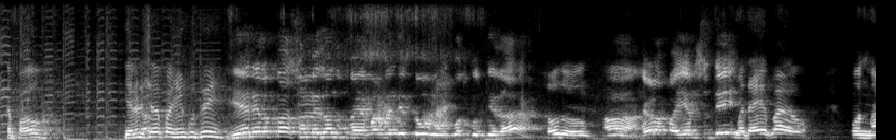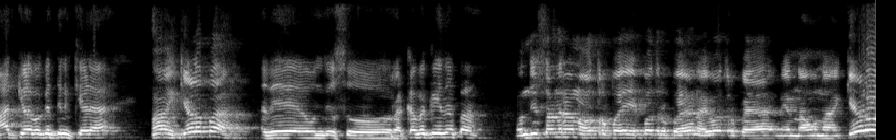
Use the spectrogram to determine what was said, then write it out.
ಯಪ್ಪ ಏನ್ ನಡ್ಸ್ಯಪ್ಪ ಹಿಂಗ್ ಕೂತಿ ಏನಿಲ್ಲಪ್ಪ ಸುಮ್ಮನೆ ಇದೊಂದು ಪೇಪರ್ ಬಂದಿತ್ತು ನೋಡ್ಕೊತ ಕೂತಿದ ಹೌದು. ಹಾ ಹೇಳಪ್ಪ ಏನ್ ಸುದ್ದಿ? ಮತ್ತೆ ಅಯ್ಯಪ್ಪ ಒಂದ್ ಮಾತ್ ಕೇಳ್ಬೇಕಂತೀನಿ ಕೇಳ. ಹಾ ಕೇಳಪ್ಪ. ಅದೇ ಒಂದ್ ದಿವ್ಸ ರೊಕ್ಕ ಬೇಕಾಗಿದೆಪ್ಪ ಒಂದ್ ದಿವ್ಸ ಅಂದ್ರೆ ಹತ್ತು ರೂಪಾಯಿ ಇಪ್ಪತ್ತು ರೂಪಾಯಿ ಐವತ್ತು ರೂಪಾಯಿ ನೀನ್ ಅವನ ಕೇಳು.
